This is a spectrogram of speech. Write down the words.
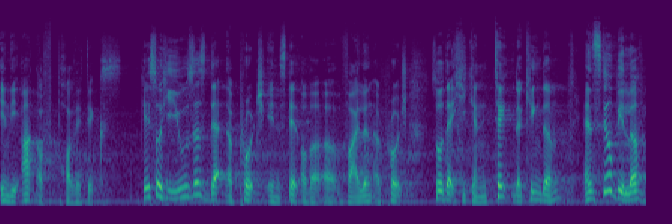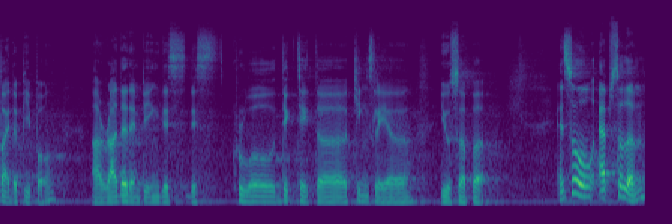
in the art of politics. Okay, so he uses that approach instead of a, a, violent approach so that he can take the kingdom and still be loved by the people uh, rather than being this, this cruel dictator, kingslayer, usurper. And so Absalom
